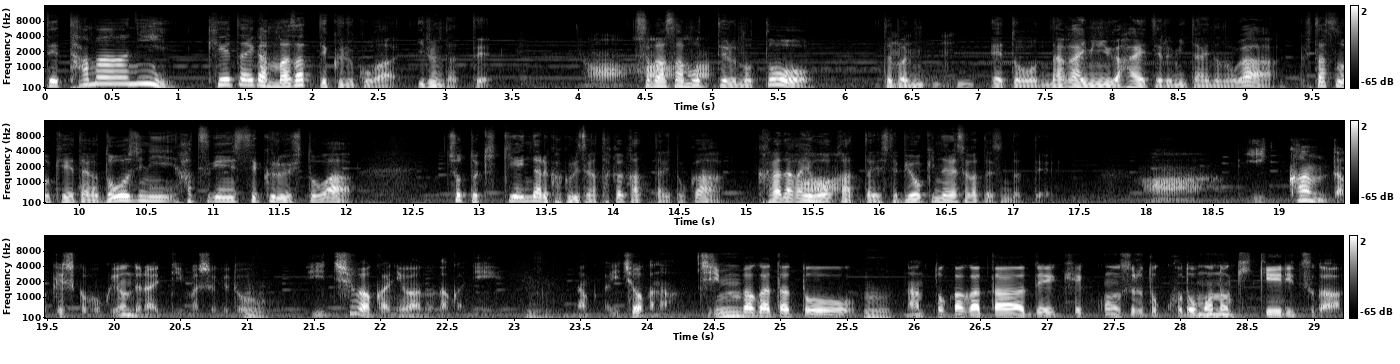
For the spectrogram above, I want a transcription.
でたまに形態が混ざってくる子がいるんだって。翼持ってるのと例えばうん、えっと、長い耳が生えてるみたいなのが2つの形態が同時に発現してくる人はちょっと危険になる確率が高かったりとか体が弱かったりして病気になりやすかったりするんだって。あー一巻だけしか僕読んでないって言いましたけど、うん。1話か2話の中にうなんか1話かな人馬型とん、うん、なんとか型で結婚すると子供の奇形率が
